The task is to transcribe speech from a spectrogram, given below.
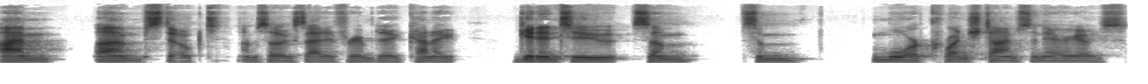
I'm I'm stoked. I'm so excited for him to kind of get into some some more crunch time scenarios.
